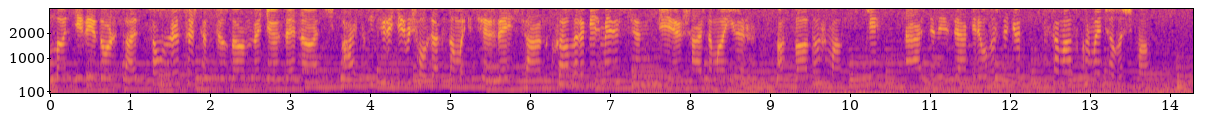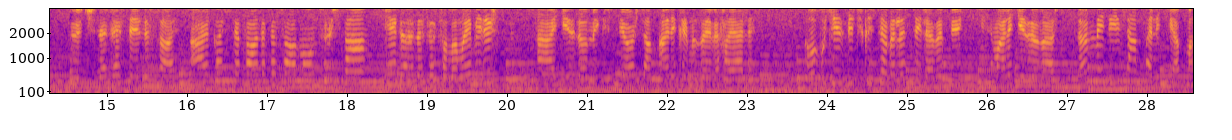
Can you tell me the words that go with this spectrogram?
Ondan geriye doğru say. Sonra sırt üstü uzan ve gözlerini aç. Artık içeri girmiş olacaksın ama içerideysen kuralları bilmelisin. Bir, her zaman yürü. Asla durma. İki, izleyen biri olursa göz temas kurmaya çalışma. 3. Nefeslerini say. Eğer kaç defa nefes almayı unutursan bir daha nefes alamayabilirsin. Eğer geri dönmek istiyorsan aynı kırmızı evi hayal et. Ama bu kez bir çıkış tabelasıyla ve büyük ihtimalle geri dönersin. Dönmediysen panik yapma.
